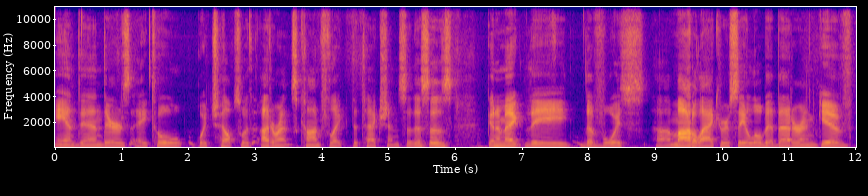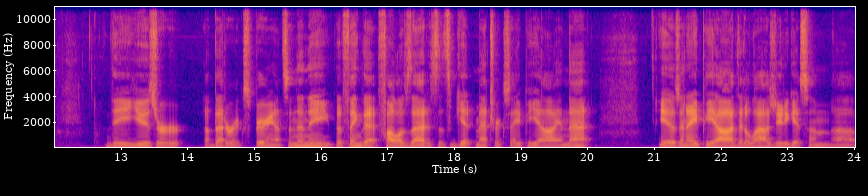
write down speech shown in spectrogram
And then there's a tool which helps with utterance conflict detection. So this is going to make the the voice uh, model accuracy a little bit better and give the user a better experience. And then the, the thing that follows that is this Get Metrics API, and that is an API that allows you to get some uh,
